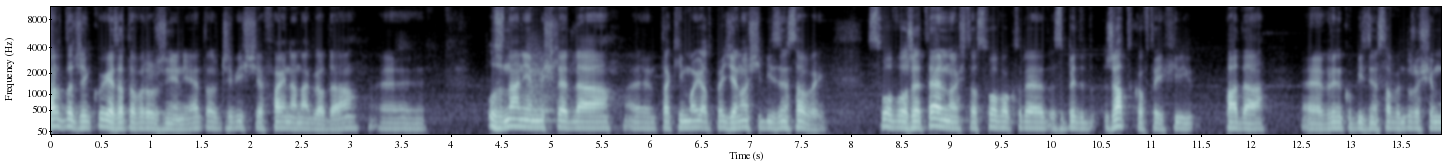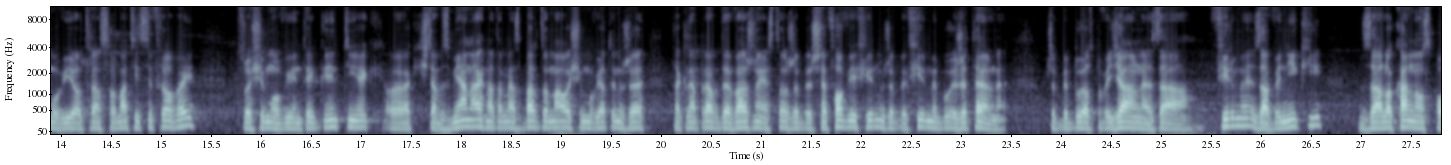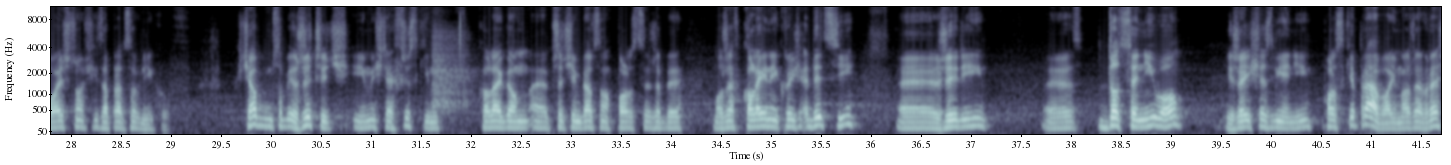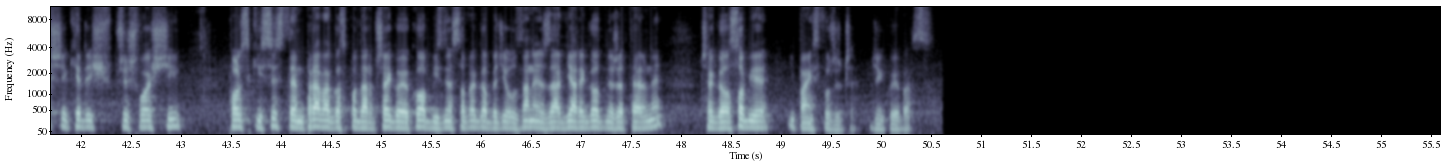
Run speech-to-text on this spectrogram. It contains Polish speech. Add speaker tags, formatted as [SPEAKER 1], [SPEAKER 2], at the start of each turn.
[SPEAKER 1] Bardzo dziękuję za to wyróżnienie. To rzeczywiście fajna nagroda. E, Uznanie, myślę, dla e, takiej mojej odpowiedzialności biznesowej. Słowo rzetelność to słowo, które zbyt rzadko w tej chwili pada e, w rynku biznesowym. Dużo się mówi o transformacji cyfrowej, dużo się mówi o inteligentnie, o jakichś tam zmianach, natomiast bardzo mało się mówi o tym, że tak naprawdę ważne jest to, żeby szefowie firm, żeby firmy były rzetelne, żeby były odpowiedzialne za firmy, za wyniki, za lokalną społeczność i za pracowników. Chciałbym sobie życzyć i myślę wszystkim kolegom, e, przedsiębiorcom w Polsce, żeby może w kolejnej którejś edycji e, jury e, doceniło, jeżeli się zmieni, polskie prawo i może wreszcie kiedyś w przyszłości polski system prawa gospodarczego i około biznesowego będzie uznany za wiarygodny, rzetelny, czego sobie i Państwu życzę. Dziękuję bardzo.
